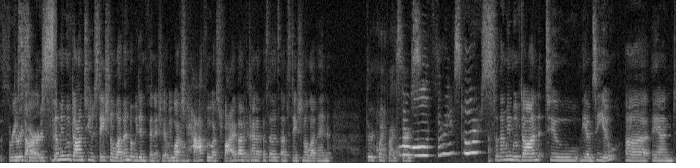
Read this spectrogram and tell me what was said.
three, Three stars. stars. Then we moved on to Station 11, but we didn't finish it. We watched No. half. We watched five out of Yeah. ten episodes of Station 11. 3.5 stars. Oh, three stars. So then we moved on to the MCU uh, and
